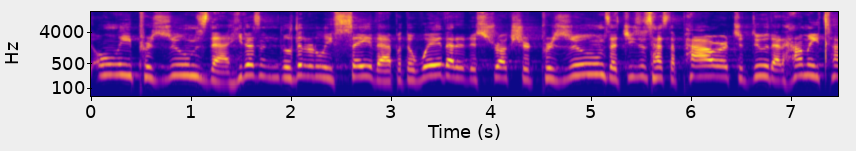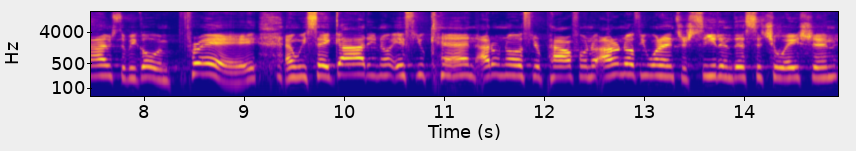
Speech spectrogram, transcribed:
only presumes that. He doesn't literally say that, but the way that it is structured presumes that Jesus has the power to do that. How many times do we go and pray and we say, God, you know, if you can, I don't know if you're powerful, I don't know if you want to intercede in this situation,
